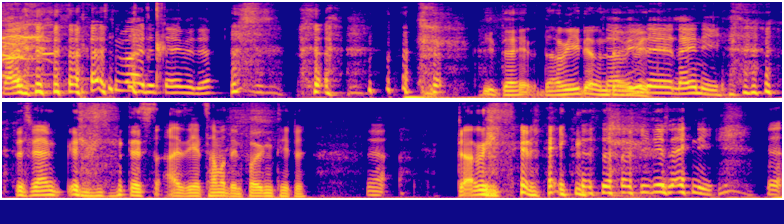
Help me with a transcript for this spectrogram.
beide, heißen beide David, ja. Die Da- Davide und David. Davide Laney. Das wären. Das, also jetzt haben wir den Folgentitel. Ja. David Delaney. David Delaney. Ja,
